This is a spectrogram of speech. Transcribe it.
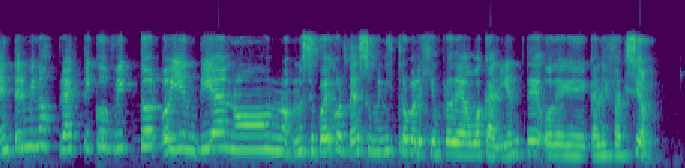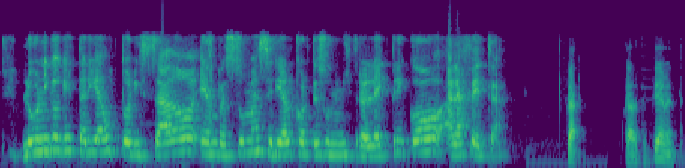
en términos prácticos, Víctor, hoy en día no, no, se puede cortar el suministro, por ejemplo, de agua caliente o de calefacción. Lo único que estaría autorizado, en resumen, sería el corte de suministro eléctrico a la fecha. Claro, claro, efectivamente.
